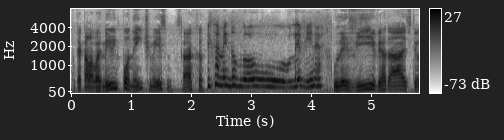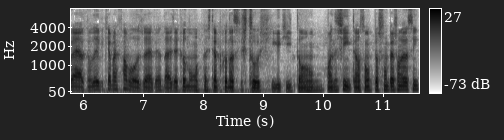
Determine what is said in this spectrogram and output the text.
Porque aquela voz meio imponente mesmo, saca? Ele também dublou o Levi, né? O Levi, verdade. Tem, é, tem o Levi que é mais famoso, é verdade. É que eu não faz tempo que eu não assisto Shingeki, então. Mas enfim, então são, são personagens assim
